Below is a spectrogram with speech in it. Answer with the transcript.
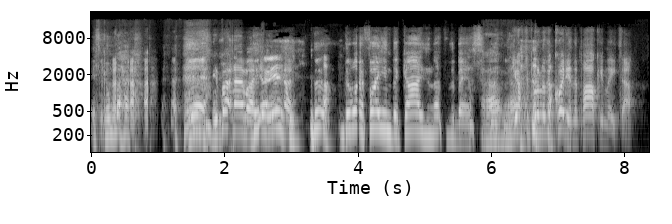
He's come back. Yeah, You're back now, mate. There Yeah, he is. the, the Wi-Fi in the car is not the best. Oh, no. you have to put another quid in the parking meter?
